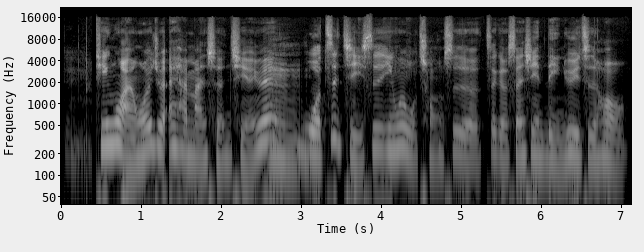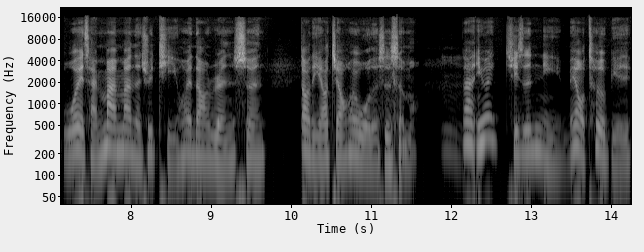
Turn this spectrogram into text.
对，听完我会觉得，哎，还蛮神奇的，因为我自己是因为我从事了这个身心领域之后，我也才慢慢的去体会到人生到底要教会我的是什么。那因为其实你没有特别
